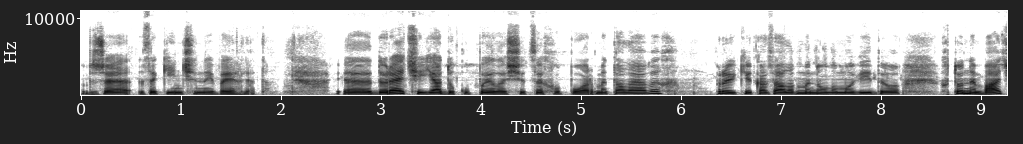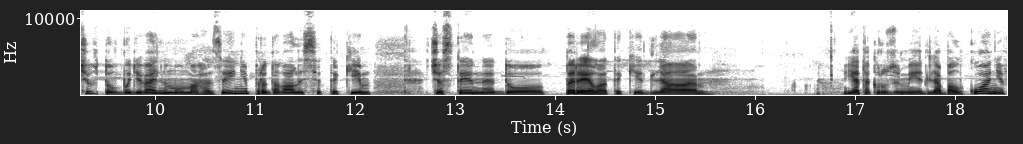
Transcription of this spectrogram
вже закінчений вигляд. Е, До речі, я докупила ще цих опор металевих, про які казала в минулому відео. Хто не бачив, то в будівельному магазині продавалися такі частини до перила, такі для, я так розумію, для балконів.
